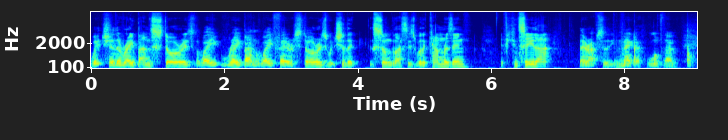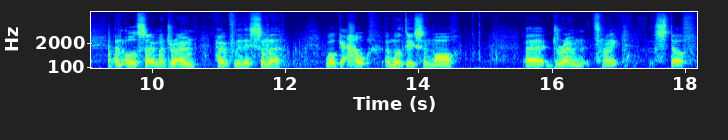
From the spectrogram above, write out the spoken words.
which are the Ray-Ban Stories, the way Ray-Ban Wayfarer Stories, which are the sunglasses with the cameras in. If you can see that, they're absolutely mega. Love them. And also my drone. Hopefully this summer we'll get out and we'll do some more uh, drone type stuff.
